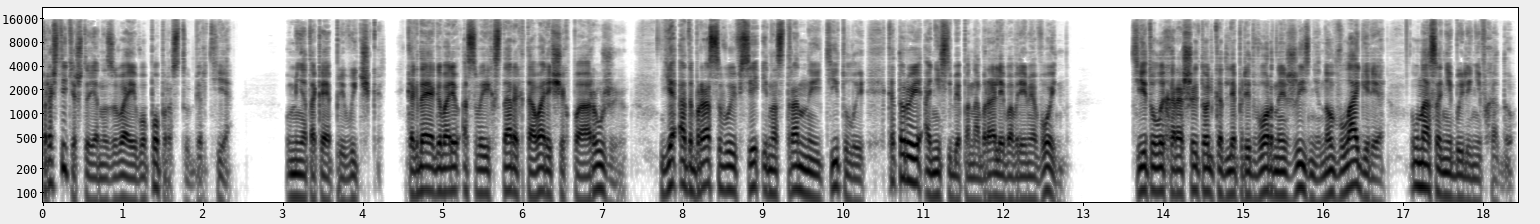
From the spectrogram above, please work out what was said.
Простите, что я называю его попросту Бертье. У меня такая привычка. Когда я говорю о своих старых товарищах по оружию, я отбрасываю все иностранные титулы, которые они себе понабрали во время войн. Титулы хороши только для придворной жизни, но в лагере у нас они были не в ходу.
